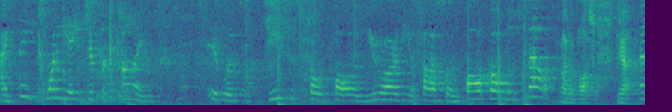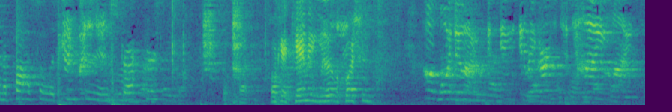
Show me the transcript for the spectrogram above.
I think twenty-eight different times, it was, Jesus told Paul, you are the apostle, and Paul called himself An apostle, yeah. an apostle, a teacher, an instructor. Uh, Okay, Tammy, you have a question? Oh, boy, do I. In, in regards to timelines,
